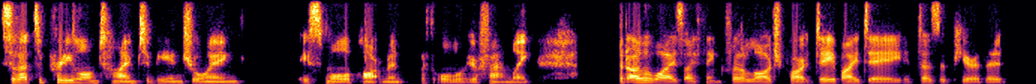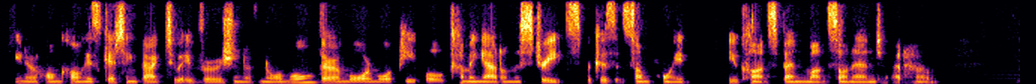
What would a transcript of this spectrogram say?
So that's a pretty long time to be enjoying a small apartment with all of your family. But otherwise, I think for the large part, day by day, it does appear that you know Hong Kong is getting back to a version of normal. There are more and more people coming out on the streets because at some point you can't spend months on end at home.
